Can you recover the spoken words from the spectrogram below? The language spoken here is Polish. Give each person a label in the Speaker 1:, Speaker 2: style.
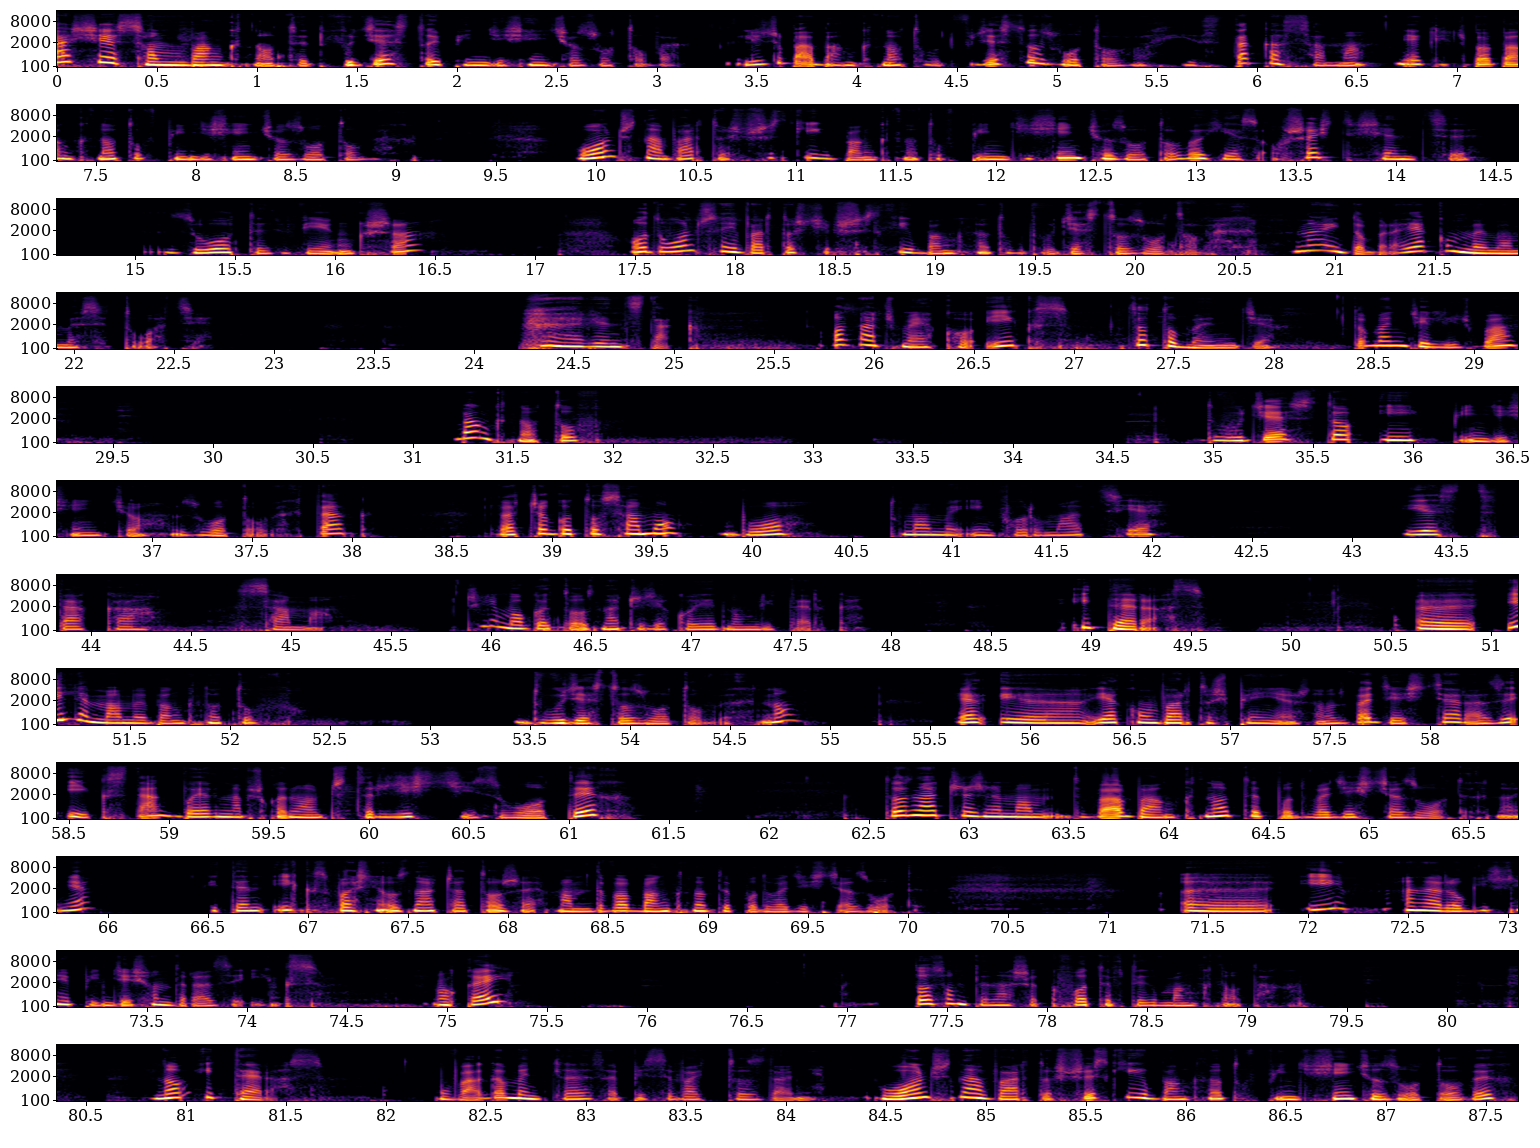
Speaker 1: kasie są banknoty 20 i 50 złotowe. Liczba banknotów 20 złotowych jest taka sama jak liczba banknotów 50 złotowych. Łączna wartość wszystkich banknotów 50 złotowych jest o 6000 złotych większa od łącznej wartości wszystkich banknotów 20 złotowych. No i dobra, jaką my mamy sytuację? Więc tak, oznaczmy jako x, co to będzie? To będzie liczba banknotów 20 i 50 złotowych, tak? Dlaczego to samo? Bo tu mamy informację, jest taka sama. Czyli mogę to oznaczyć jako jedną literkę. I teraz, e, ile mamy banknotów 20 złotowych? No, jak, e, jaką wartość pieniężną? 20 razy x, tak? Bo jak na przykład mam 40 złotych, to znaczy, że mam dwa banknoty po 20 złotych, no nie? I ten x właśnie oznacza to, że mam dwa banknoty po 20 złotych. E, I analogicznie 50 razy x. Ok? To są te nasze kwoty w tych banknotach. No i teraz, uwaga, będę zapisywać to zdanie. Łączna wartość wszystkich banknotów 50 złotowych,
